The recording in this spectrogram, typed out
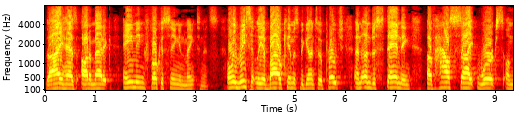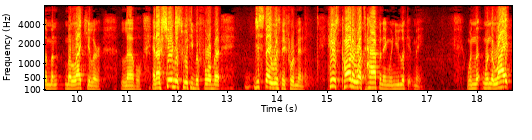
The eye has automatic aiming, focusing, and maintenance. Only recently have biochemists begun to approach an understanding of how sight works on the mo- molecular level. And I've shared this with you before, but just stay with me for a minute. Here's part of what's happening when you look at me. When the, when the light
